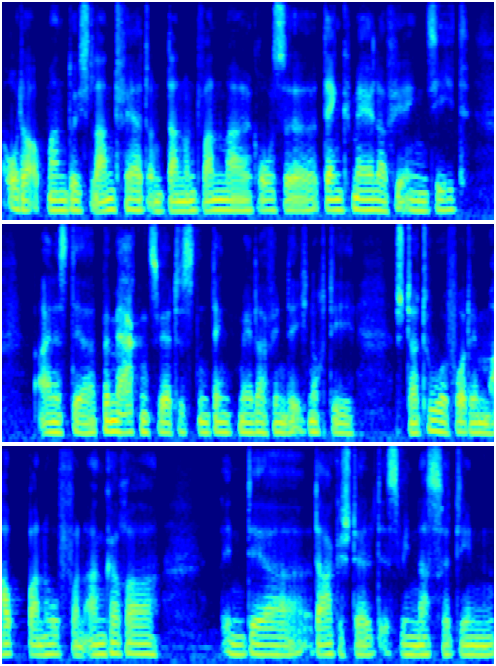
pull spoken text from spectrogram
oder ob man durchs Land fährt und dann und wann mal große Denkmäler für ihn sieht, eines der bemerkenswertesten Denkmäler finde ich noch die Statue vor dem Hauptbahnhof von Ankara, in der dargestellt ist, wie Nasreddin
